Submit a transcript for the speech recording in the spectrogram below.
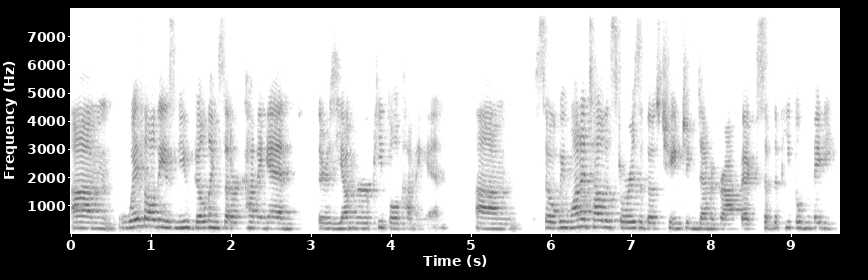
Um, with all these new buildings that are coming in, there's younger people coming in. Um, so we want to tell the stories of those changing demographics of the people who maybe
